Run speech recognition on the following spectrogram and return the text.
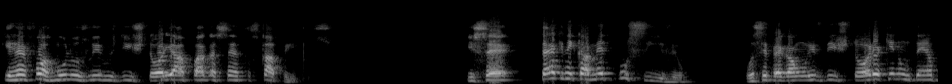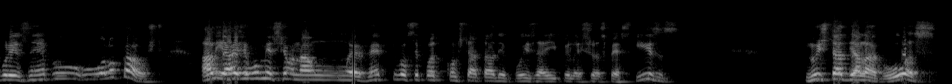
que reformula os livros de história e apaga certos capítulos. Isso é tecnicamente possível. Você pegar um livro de história que não tenha, por exemplo, o Holocausto. Aliás, eu vou mencionar um evento que você pode constatar depois aí pelas suas pesquisas. No estado de Alagoas,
